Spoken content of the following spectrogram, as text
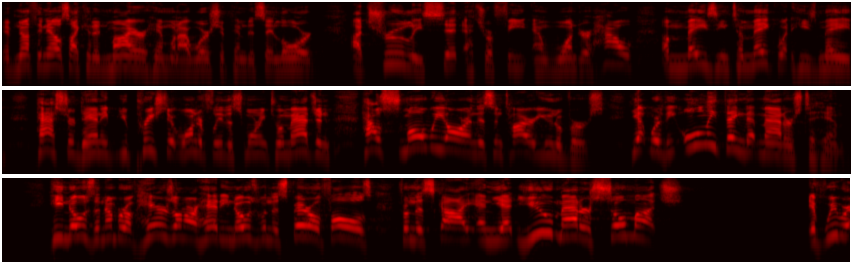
If nothing else, I can admire him when I worship him to say, Lord, I truly sit at your feet and wonder how amazing to make what he's made. Pastor Danny, you preached it wonderfully this morning to imagine how small we are in this entire universe, yet we're the only thing that matters to him. He knows the number of hairs on our head, he knows when the sparrow falls from the sky, and yet you matter so much. If we were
